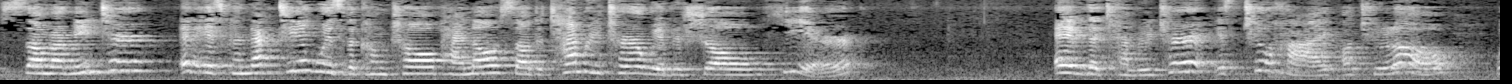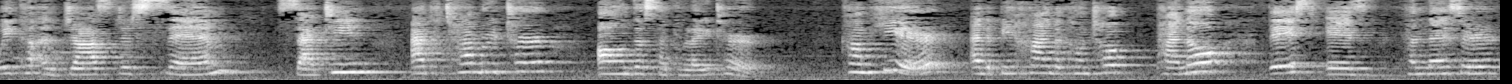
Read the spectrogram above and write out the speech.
summer thermometer. It is connecting with the control panel, so the temperature will be shown here. If the temperature is too high or too low, we can adjust the same setting at temperature on the circulator. Come here and behind the control panel, this is condenser.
